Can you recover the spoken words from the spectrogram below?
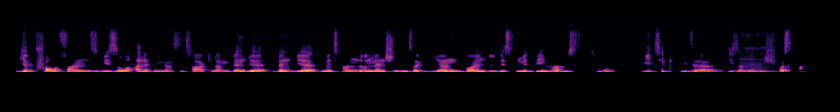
Wir profilen sowieso alle den ganzen Tag lang. Wenn wir, wenn wir mit anderen Menschen interagieren, wollen wir wissen, mit wem habe ich es zu tun. Wie tickt dieser, dieser mhm. Mensch? Was macht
